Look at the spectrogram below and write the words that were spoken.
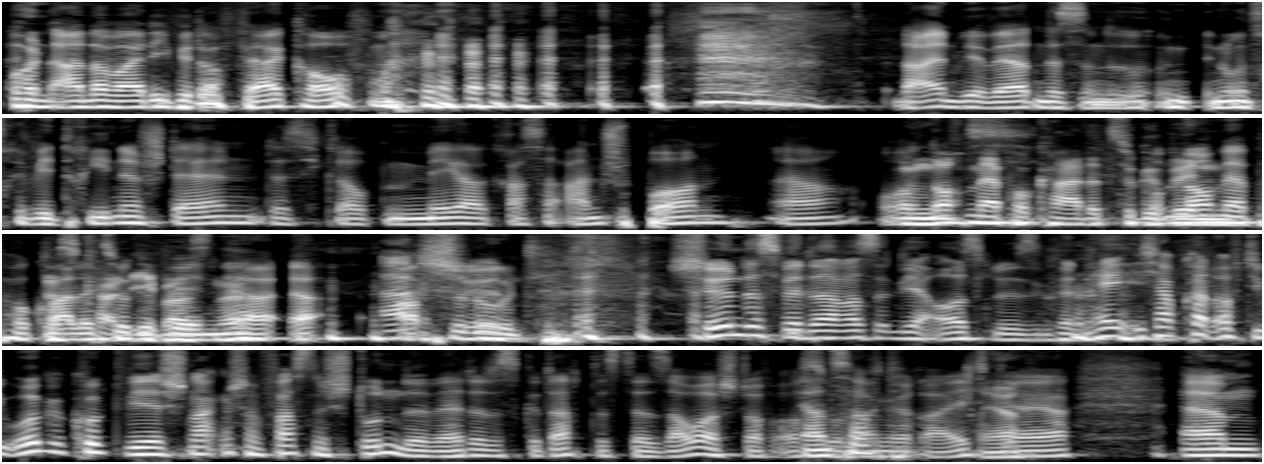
und anderweitig wieder verkaufen. Nein, wir werden das in, in, unsere Vitrine stellen. Das ist, ich glaube, ein mega krasser Ansporn. Ja. Und um noch mehr Pokale zu gewinnen. Um noch mehr Pokale zu gewinnen, ne? ja, ja Ach, absolut. Schön. schön. dass wir da was in dir auslösen können. Hey, ich habe gerade auf die Uhr geguckt, wir schnacken schon fast eine Stunde. Wer hätte das gedacht, dass der Sauerstoff auch Ernsthaft? so lange reicht? Ja. Ja, ähm,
